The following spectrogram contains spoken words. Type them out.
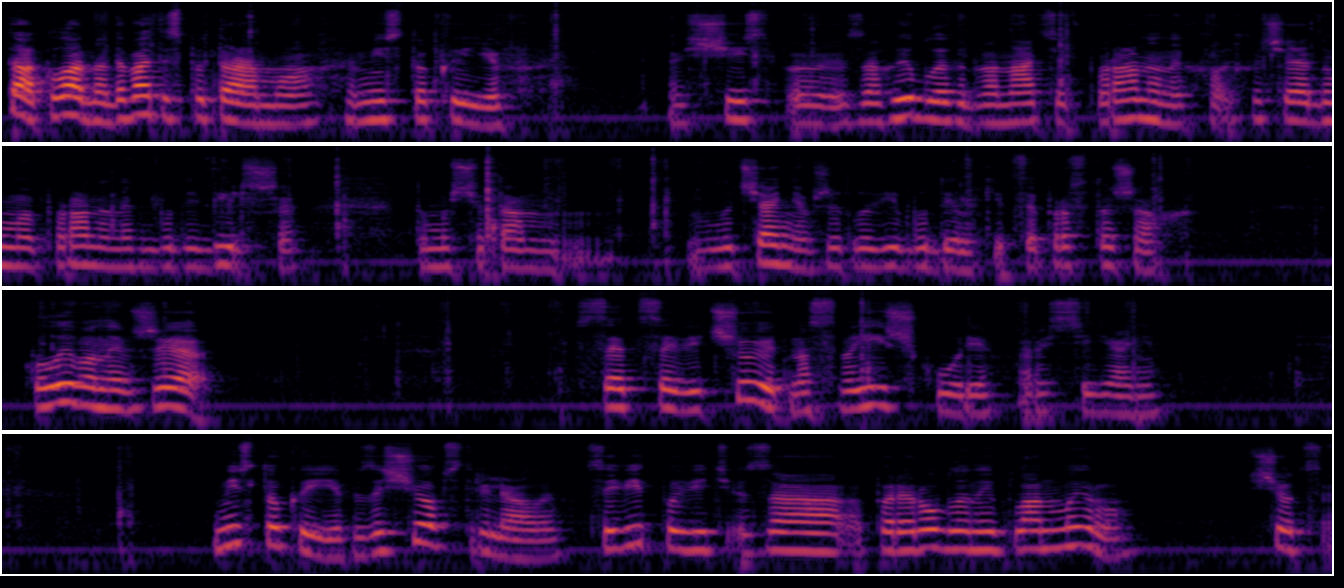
Так, ладно, давайте спитаємо. Місто Київ. 6 загиблих, 12 поранених. Хоча я думаю, поранених буде більше, тому що там влучання в житлові будинки. Це просто жах. Коли вони вже все це відчують на своїй шкурі, росіяни. Місто Київ. За що обстріляли? Це відповідь за перероблений план миру? Що це?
